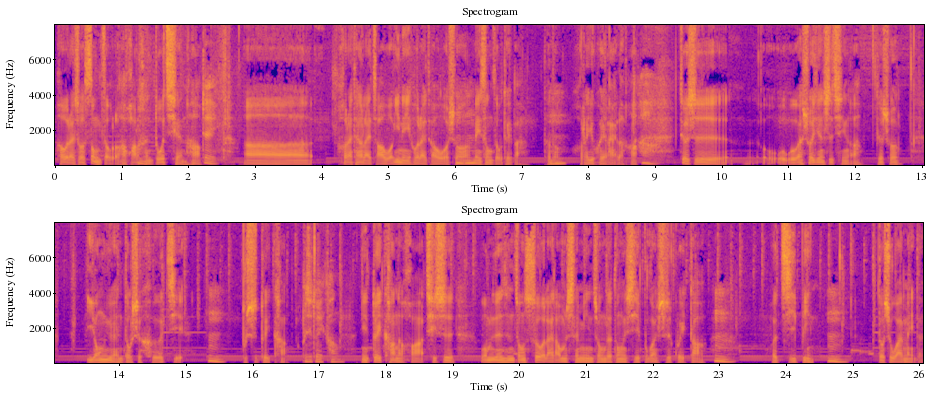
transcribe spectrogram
后来说送走了哈，花了很多钱哈。对，啊，后来他又来找我，一年以后来找我说没送走对吧？他说后来又回来了哈，就是我我要说一件事情啊，就是说永远都是和解，嗯，不是对抗，不是对抗，你对抗的话，其实。我们人生中所有来到我们生命中的东西，不管是轨道，嗯，或疾病，嗯，都是完美的。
